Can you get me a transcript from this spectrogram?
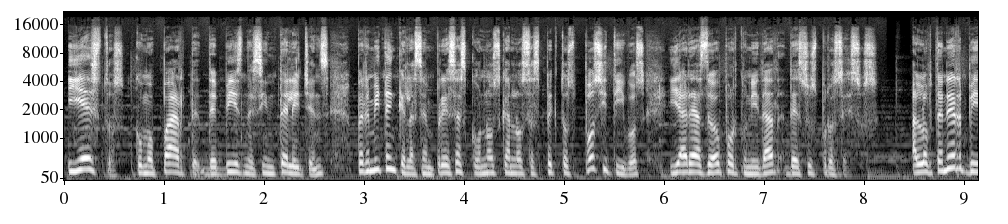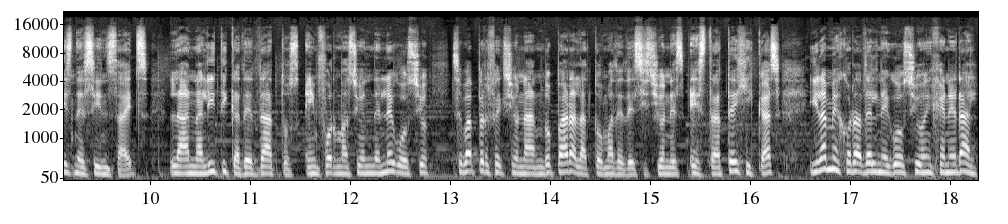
y estos, como parte de Business Intelligence, permiten que las empresas conozcan los aspectos positivos y áreas de oportunidad de sus procesos. Al obtener Business Insights, la analítica de datos e información del negocio se va perfeccionando para la toma de decisiones estratégicas y la mejora del negocio en general.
